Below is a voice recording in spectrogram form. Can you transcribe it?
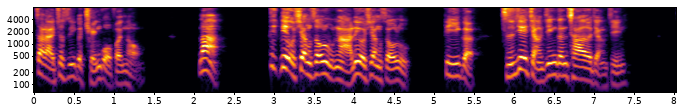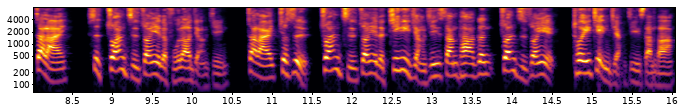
再来就是一个全国分红。那第六项收入哪六项收入？第一个直接奖金跟差额奖金，再来是专职专业的辅导奖金，再来就是专职专业的激励奖金三趴跟专职专业推荐奖金三趴，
